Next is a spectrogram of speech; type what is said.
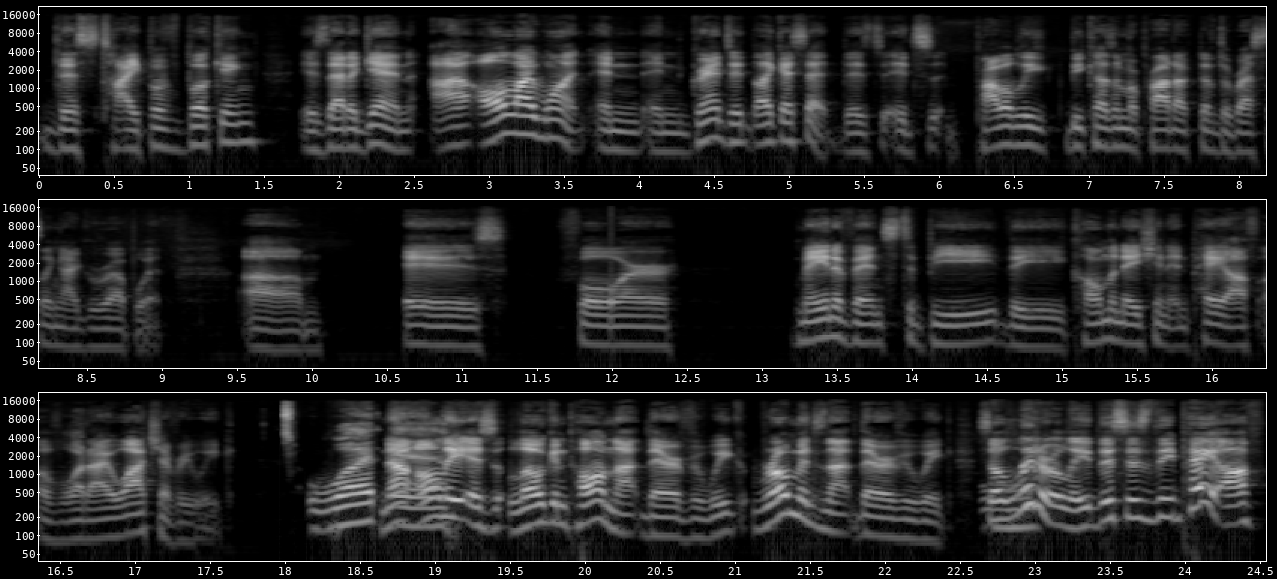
this type of booking is that again, I, all I want, and and granted, like I said, it's it's probably because I'm a product of the wrestling I grew up with, um, is for main events to be the culmination and payoff of what I watch every week. What Not if- only is Logan Paul not there every week, Roman's not there every week. So literally, this is the payoff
